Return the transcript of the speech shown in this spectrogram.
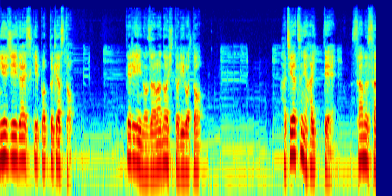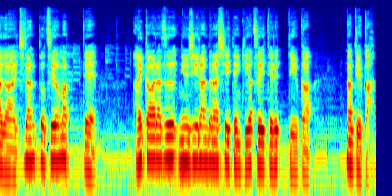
ニュージー大好きポッドキャスト、テリーのざわの独り言。8月に入って寒さが一段と強まって、相変わらずニュージーランドらしい天気が続いてるっていうか、なんていうか、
